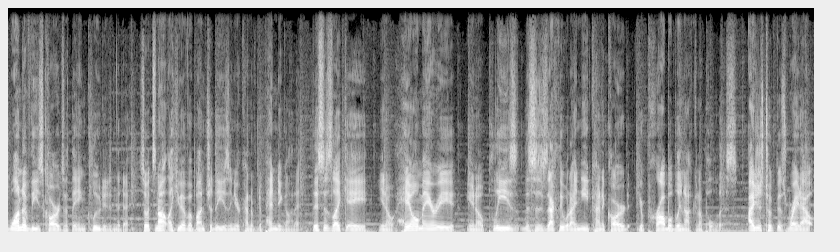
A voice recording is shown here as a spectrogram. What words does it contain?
one of these cards that they included in the deck. So it's not like you have a bunch of these and you're kind of depending on it. This is like a, you know, Hail Mary, you know, please, this is exactly what I need kind of card. You're probably not going to pull this. I just took this right out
